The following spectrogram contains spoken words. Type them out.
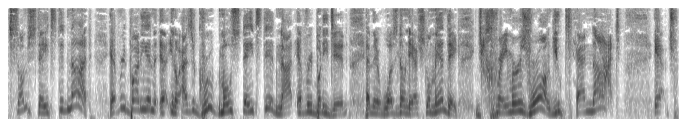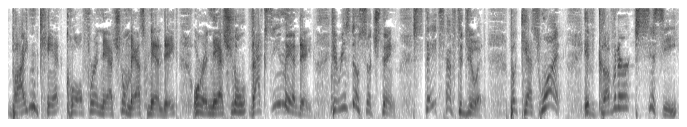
Some states did not. Everybody in, uh, you know, as a group, most states did. Not everybody did. And there was no national mandate. Cramer is wrong. You cannot. Eh, Biden can't call for a national mask mandate or a national vaccine mandate. There is no such thing. States have to do it. But guess what? If Governor Sissy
